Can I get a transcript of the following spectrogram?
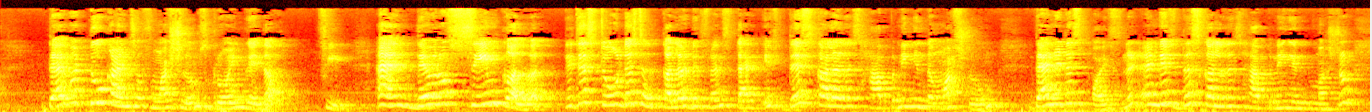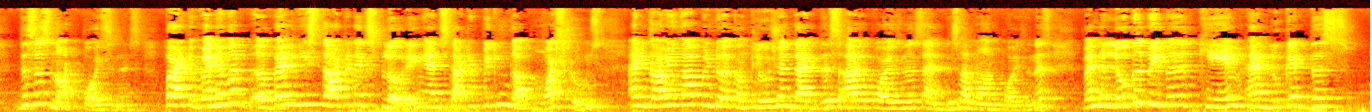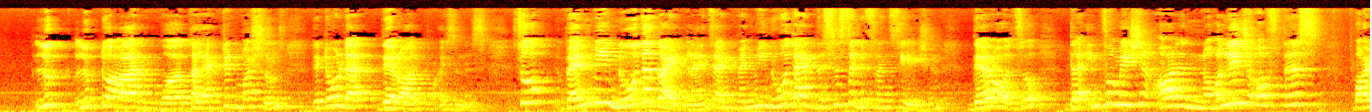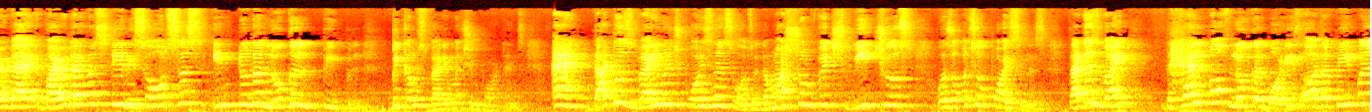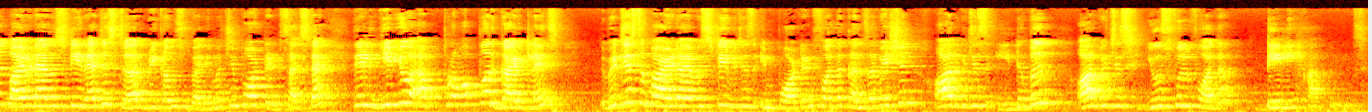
there were two kinds of mushrooms growing in the field. And they were of same color. They just told us a color difference that if this color is happening in the mushroom, then it is poisonous and if this color is happening in the mushroom, this is not poisonous. But whenever, uh, when we started exploring and started picking up mushrooms and coming up into a conclusion that these are poisonous and these are non-poisonous, when the local people came and look at this, look, look to our collected mushrooms, they told us they are all poisonous. So when we know the guidelines and when we know that this is the differentiation, there also the information or knowledge of this biodi biodiversity resources into the local people becomes very much important. And that was very much poisonous also. The mushroom which we chose was also poisonous. That is why the help of local bodies or the people biodiversity register becomes very much important such that they'll give you a proper guidelines which is the biodiversity which is important for the conservation or which is eatable or which is useful for the daily happenings.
